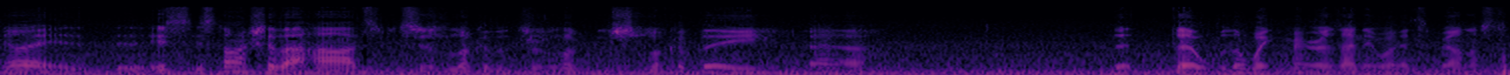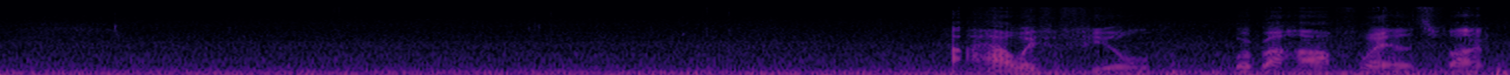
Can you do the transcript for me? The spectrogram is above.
You know, it, it's it's not actually that hard to just look at the just look just look at the uh, the the the wing mirrors anyway. To be honest. H we for fuel? We're about halfway. That's fine.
